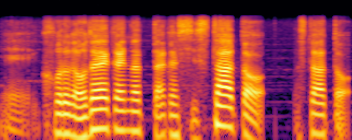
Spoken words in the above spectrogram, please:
え、心が穏やかになった証スタートスタート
